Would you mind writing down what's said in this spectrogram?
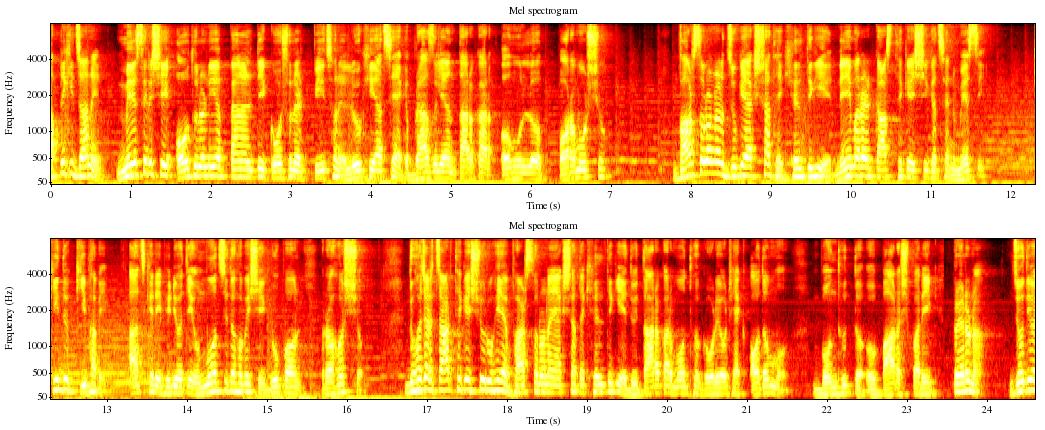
আপনি কি জানেন, মেসির সেই অতুলনীয় পেনাল্টি কৌশলের পিছনে লুকিয়ে আছে এক ব্রাজিলিয়ান তারকার অমূল্য পরামর্শ? বার্সেলোনার যুগে একসাথে খেলতে গিয়ে নেইমারের কাছ থেকে শিখেছেন মেসি। কিন্তু কীভাবে? আজকের এই ভিডিওতে উন্মোচিত হবে সেই গোপন রহস্য। দু হাজার চার থেকে শুরু হয়ে বার্সেলোনায় একসাথে খেলতে গিয়ে দুই তারকার মধ্যে গড়ে ওঠে এক অদম্য বন্ধুত্ব ও পারস্পরিক প্রেরণা। যদিও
